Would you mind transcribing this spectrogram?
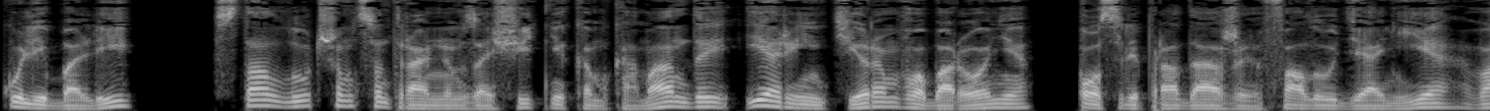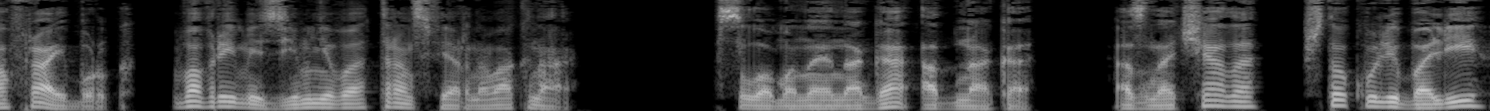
Кулибали стал лучшим центральным защитником команды и ориентиром в обороне после продажи Фалу Дианье во Фрайбург во время зимнего трансферного окна. Сломанная нога, однако, означала, что Кулибали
